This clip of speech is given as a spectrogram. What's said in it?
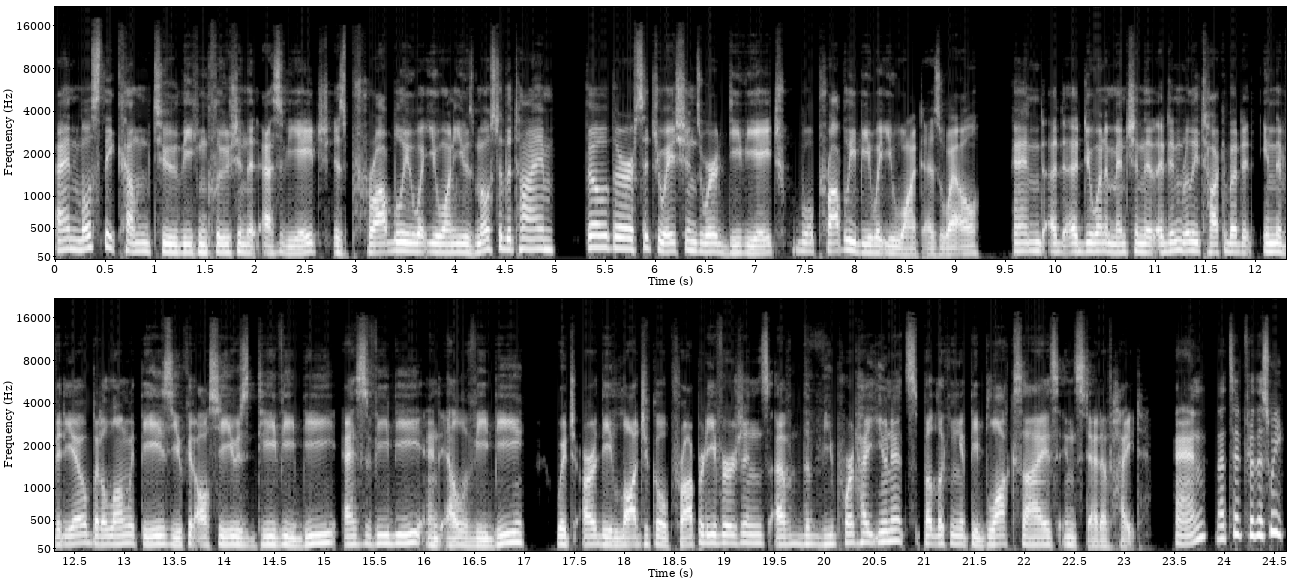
and mostly come to the conclusion that SVH is probably what you want to use most of the time, though there are situations where DVH will probably be what you want as well. And I, I, do want to mention that I didn't really talk about it in the video, but along with these, you could also use DVB, SVB, and LVB, which are the logical property versions of the viewport height units, but looking at the block size instead of height. And that's it for this week.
